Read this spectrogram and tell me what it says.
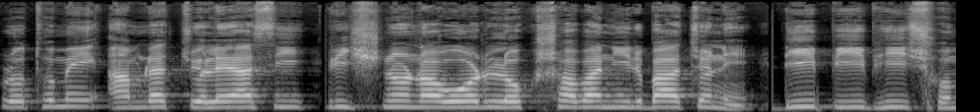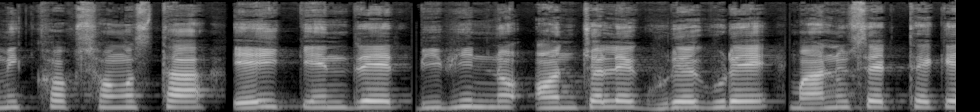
প্রথমেই আমরা চলে আসি কৃষ্ণনগর লোকসভা নির্বাচনে। ডিপিভি সমীক্ষক সংস্থা এই কেন্দ্রের বিভিন্ন অঞ্চলে ঘুরে ঘুরে মানুষের থেকে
